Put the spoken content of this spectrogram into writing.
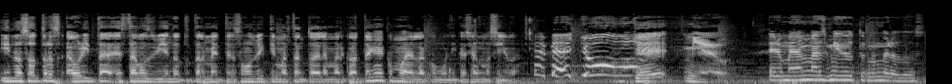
Y nosotros ahorita estamos viviendo totalmente, somos víctimas tanto de la mercadotecnia como de la comunicación masiva. ¡Qué bello! ¡Qué miedo! Pero me da más miedo tu número dos.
